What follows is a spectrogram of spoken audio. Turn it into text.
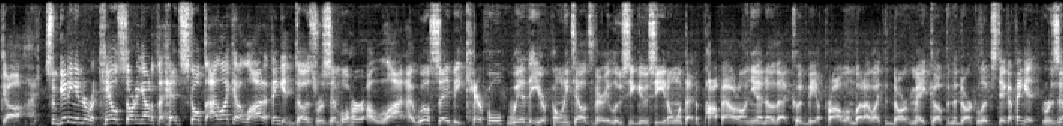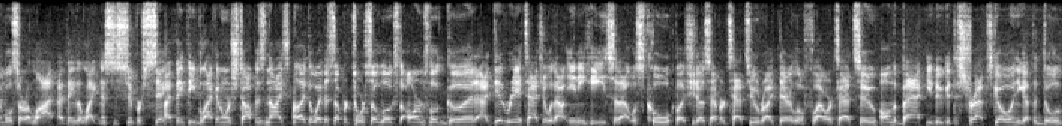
God. So getting into Raquel, starting out at the head sculpt, I like it a lot. I think it does resemble her a lot. I will say be careful with your ponytail. It's very loosey-goosey. You don't want that to pop out on you. I know that could be a problem, but I like the dark makeup and the dark lipstick. I think it resembles her a lot. I think the likeness is super sick. I think the black and orange top is nice. I like the way this upper torso looks. The arms look good. I did reattach it without any heat, so that was cool, but she does have her tattoo right there, a little flower tattoo. On the back, you do get the strap straps going. You got the dual,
